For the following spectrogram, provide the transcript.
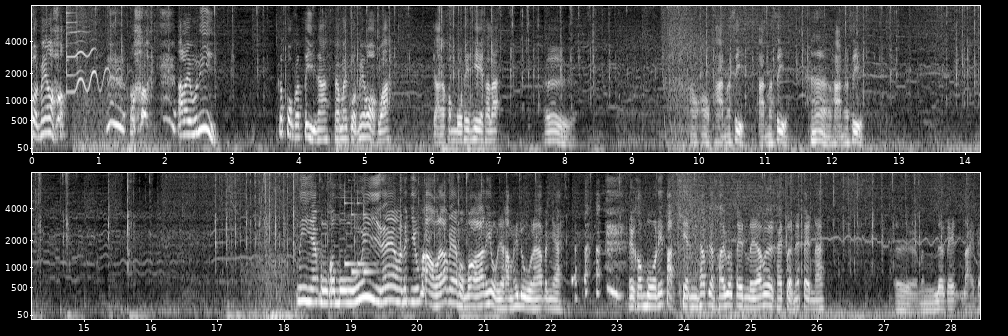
กดไม่ออก อะไรวะนี่ ก็ปกตินะทำไมกดไม่ออกวะจ่ายคอมโบเท่ๆซะละ เออ เอาเอาผ่านมาสิ ผ่านมาสิผ่านมาสินี่ไงผมคอมโบอุ้ยแน่มันตะกิ้วเผาแล้วแม่ผมบอกแล้วที่ผมจะทำให้ดูนะครับเป็นไงไอคอมโบนี่ตัดเคนครับจะทอยเปอร์เซ็นต์เลยครับเพื่อใครเปิดไม่เป็นนะ เออ มันเลือกได้หลายแบ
